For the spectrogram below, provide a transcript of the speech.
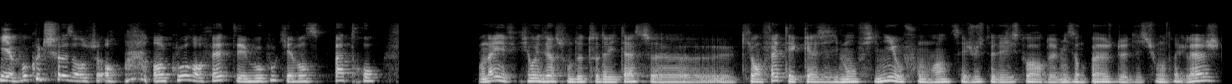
Il y a beaucoup de choses en, cours en fait et beaucoup qui avancent pas trop. On a effectivement une version 2 de Sodalitas euh, qui en fait est quasiment finie au fond. hein. C'est juste des histoires de mise en page, d'édition, de réglage.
